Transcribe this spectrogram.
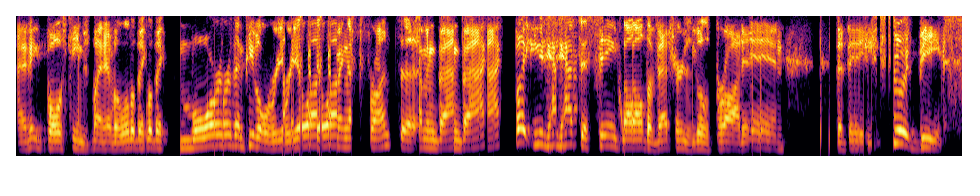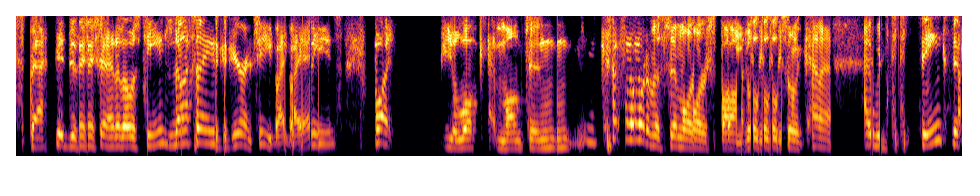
I think both teams might have a little bit, little bit more than people realize coming up front, uh, coming back, back. But you'd have to think, while all the veterans Eagles brought in, that they should be expected to finish ahead of those teams. Not saying it's a guarantee by, by any means, but you look at Moncton, somewhat of a similar spot. So it kind of, I would think that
